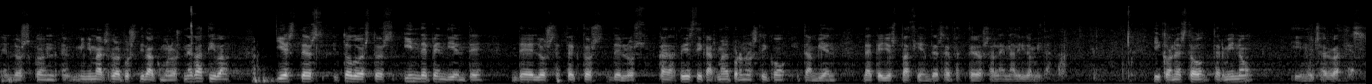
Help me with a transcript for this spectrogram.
en los con mínima residual positiva como los negativa, y este todo esto es independiente de los efectos de las características mal pronóstico y también de aquellos pacientes efecteros a la enalidomida. Y con esto termino y muchas gracias.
